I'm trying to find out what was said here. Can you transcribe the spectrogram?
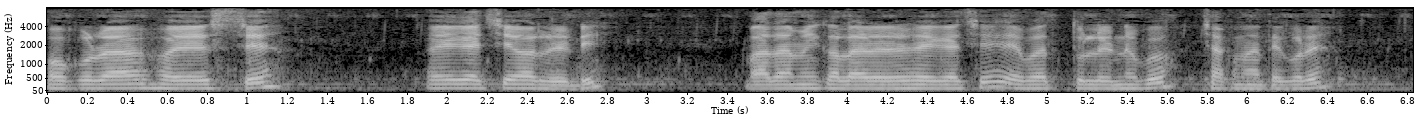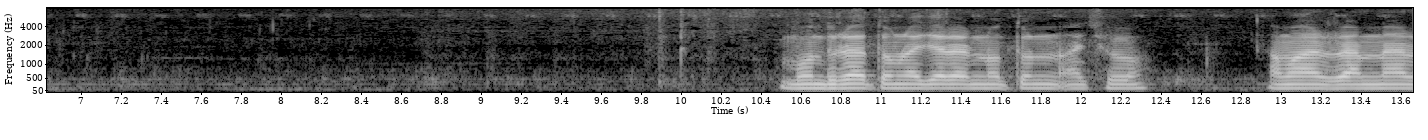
পকোড়া হয়ে এসছে হয়ে গেছে অলরেডি বাদামি কালারের হয়ে গেছে, এবার তুলে নেব চাকনাতে করে। বন্ধুরা, তোমরা যারা নতুন আছো, আমার রান্নার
